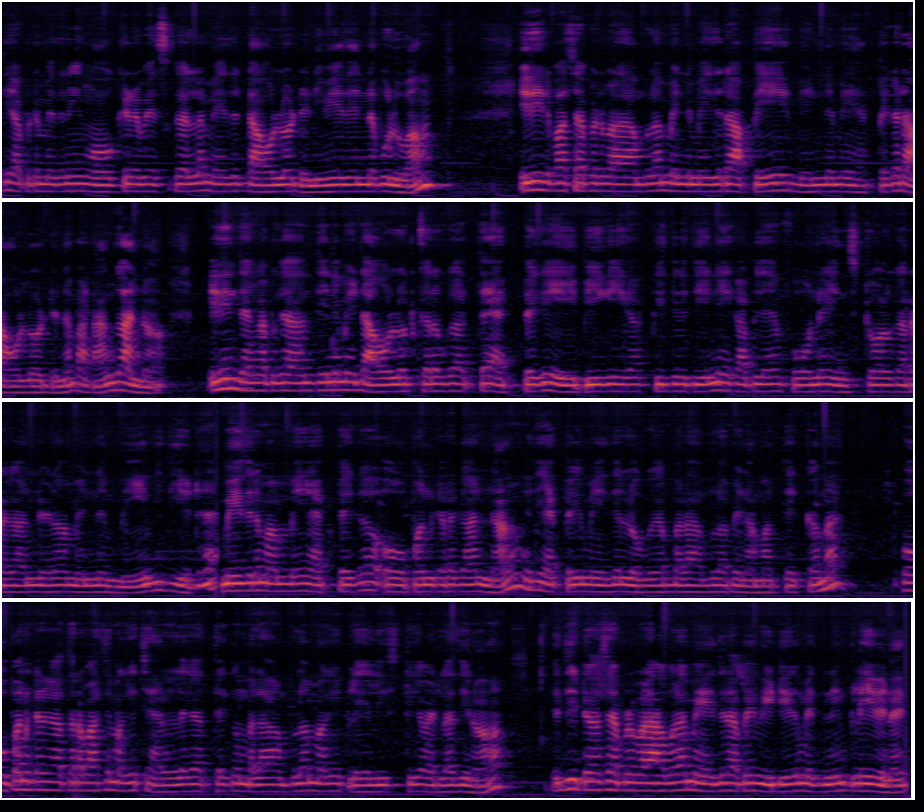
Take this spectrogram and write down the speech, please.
ති අපට මෙතනින් ඕකට වෙස් කරලා මේද ඩවන්ලෝඩ් නිවේ දෙන්න පුළුවන්. ඉදිට පස අපට බලාමුල මෙන්න මේදර අපේ මෙන්න මේ අප එක ඩවන්ලෝඩ්න පටන් ගන්නවා. ඉතින් දැන් අපි ගන්තින මේ ඩවන්ලෝඩ් කරගත්ත ඇප් එක AP එකක් විදිර තියෙන අපි දැන් ෆෝන ඉන්ස්ටෝල් කරගන්න වෙන මෙන්න මේ විදියට මේදර මම මේ ඇප් එක ඕපන් කරගන්නම්. ඉති ඇප් එක මේද ලොග බලාමුල අපේ නමත් එක්කම. ඕපන් කරගතර පස්සේ මගේ channel එකත් එක්ක බලන්න පුළුවන් මගේ playlist එක වැටලා දිනවා. ඉතින් ඊට පස්සේ අපිට බලන්න පුළුවන් මේ විදිහට අපේ වීඩියෝ එක මෙතනින් play වෙනවා.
